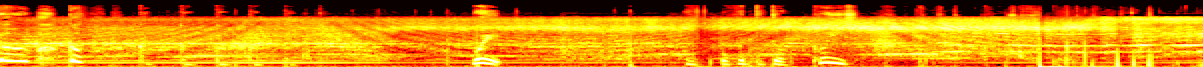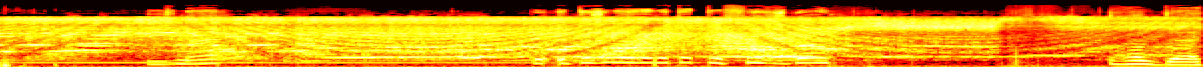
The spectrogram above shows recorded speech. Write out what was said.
go, go, go, go. Wait. Open the door, please. He's not. It, doesn't want to look at their bro. Oh, I'm dead.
